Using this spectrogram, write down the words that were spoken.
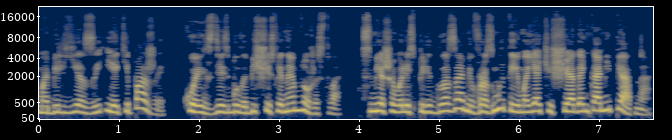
Мобильезы и экипажи, коих здесь было бесчисленное множество, смешивались перед глазами в размытые маячащие огоньками пятна,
